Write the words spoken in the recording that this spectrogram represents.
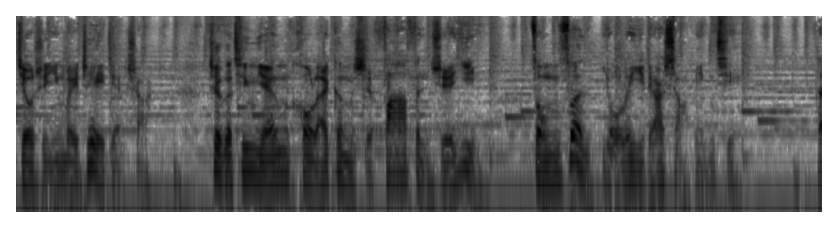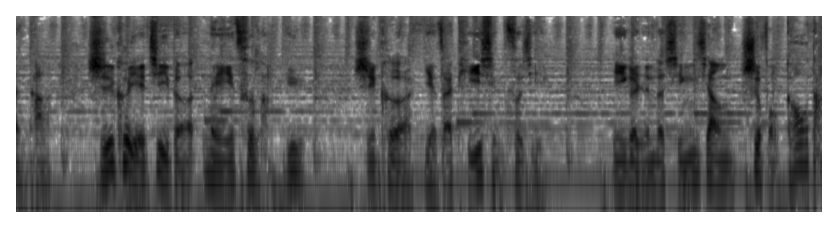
就是因为这件事儿，这个青年后来更是发奋学艺，总算有了一点小名气。但他。时刻也记得那一次冷遇，时刻也在提醒自己：一个人的形象是否高大，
